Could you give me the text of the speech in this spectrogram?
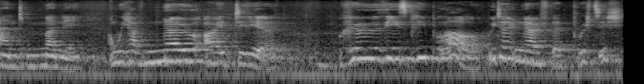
and money. And we have no idea who these people are. We don't know if they're British.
